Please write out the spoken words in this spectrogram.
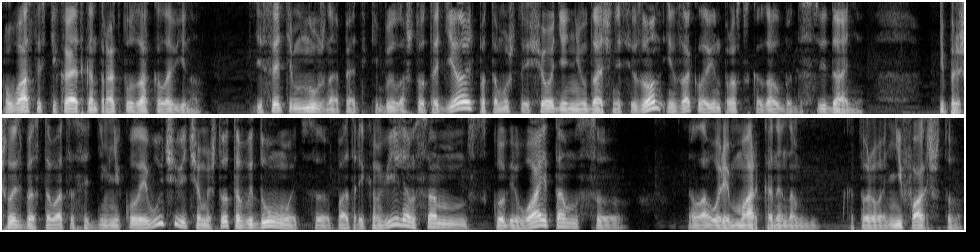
у вас истекает контракт у Зака Лавина. И с этим нужно, опять-таки, было что-то делать, потому что еще один неудачный сезон, и Зак Лавин просто сказал бы «до свидания». И пришлось бы оставаться с одним Николой Вучевичем и что-то выдумывать с Патриком Вильямсом, с Коби Уайтом, с Лаури Марканеном, которого не факт, что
